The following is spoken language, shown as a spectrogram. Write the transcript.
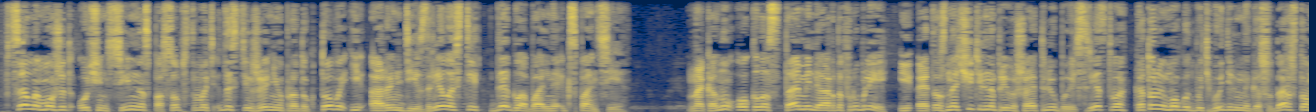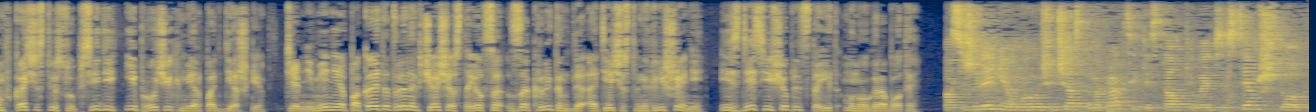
в целом может очень сильно способствовать достижению продуктовой и R&D зрелости для глобальной экспансии. На кону около 100 миллиардов рублей, и это значительно превышает любые средства, которые могут быть выделены государством в качестве субсидий и прочих мер поддержки. Тем не менее, пока этот рынок чаще остается закрытым для отечественных решений, и здесь еще предстоит много работы. К сожалению, мы очень часто на практике сталкиваемся с тем, что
